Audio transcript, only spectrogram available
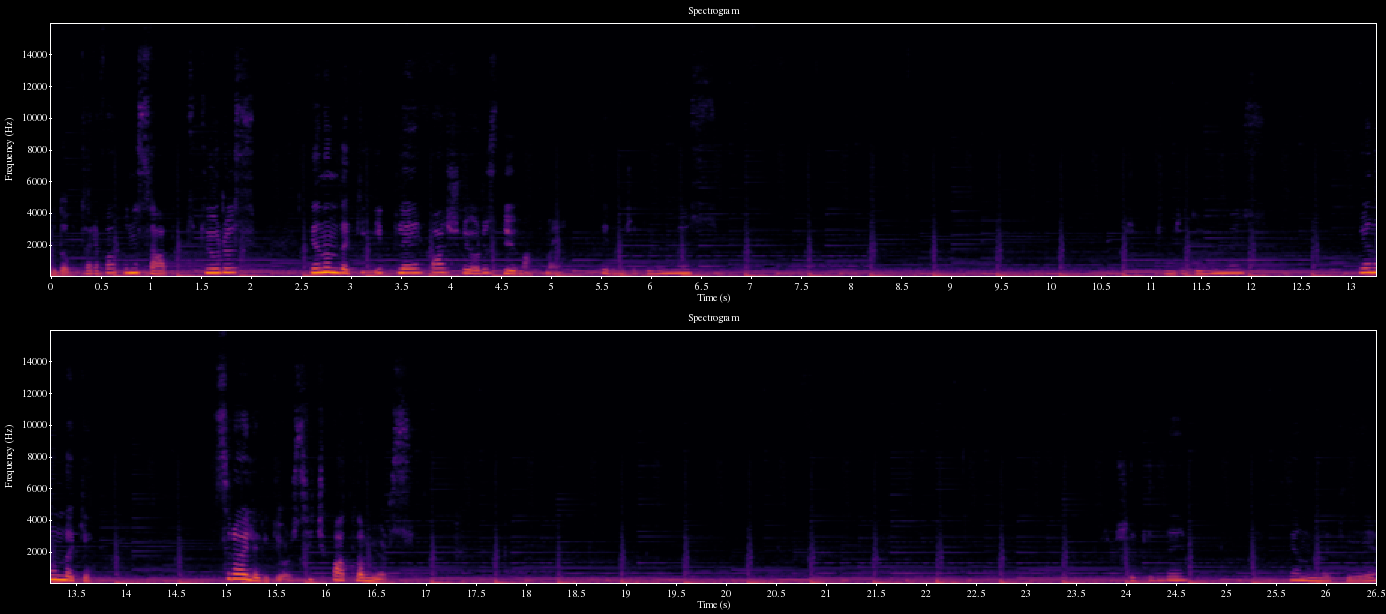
bu da bu tarafa. Bunu sabit tutuyoruz. Yanındaki iple başlıyoruz düğüm atmaya. Birinci düğümümüz. İkinci düğümümüz. yanındaki. Sırayla gidiyoruz. Hiç patlamıyoruz. Şu şekilde yanındaki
